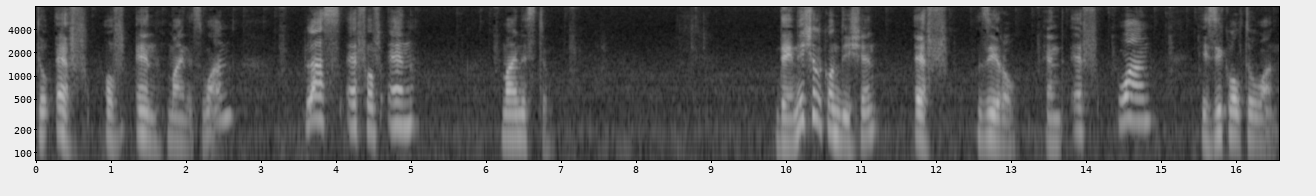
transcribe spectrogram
to f of n minus 1 plus f of n minus 2. The initial condition f0 and f1 is equal to 1.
